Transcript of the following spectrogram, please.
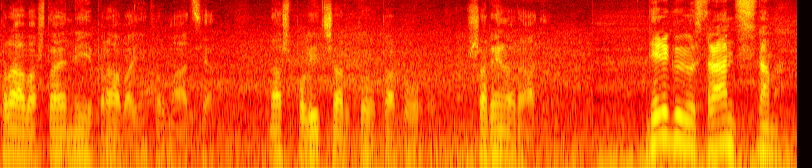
prava, šta je nije prava informacija. Naš političar to tako šareno radi. Diriguju stranci s nama.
